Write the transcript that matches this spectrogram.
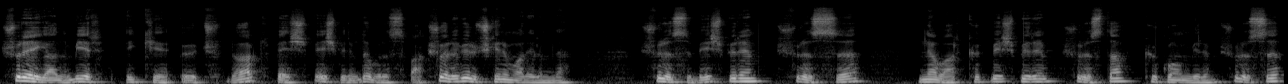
Şuraya geldim. 1, 2, 3, 4, 5. 5 birim de burası. Bak şöyle bir üçgenim var elimde. Şurası 5 birim. Şurası ne var? Kök 5 birim. Şurası da kök 10 birim. Şurası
